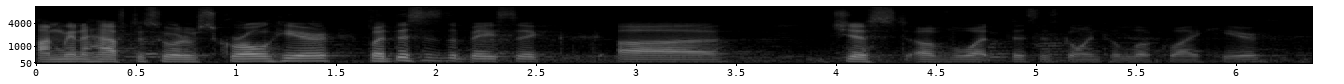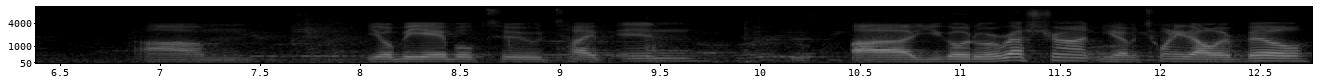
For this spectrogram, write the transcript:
I'm going to have to sort of scroll here, but this is the basic uh, gist of what this is going to look like here. Um, you'll be able to type in, uh, you go to a restaurant, you have a $20 bill,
